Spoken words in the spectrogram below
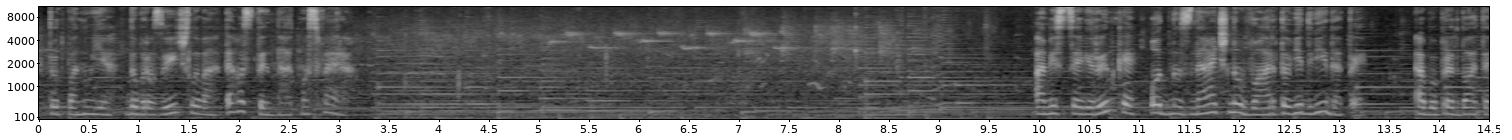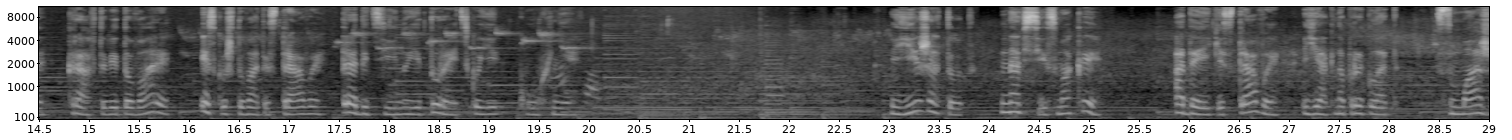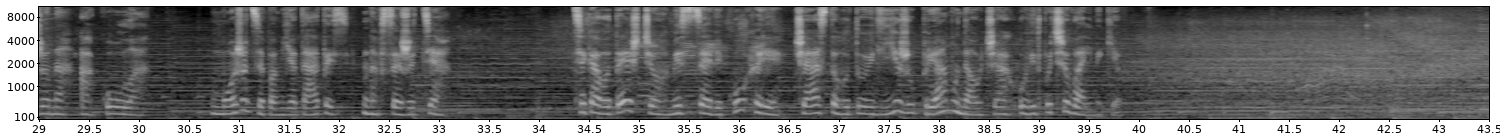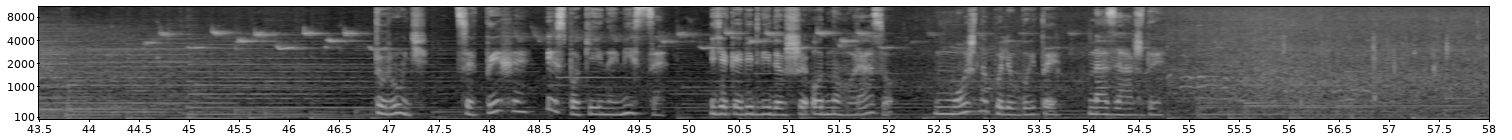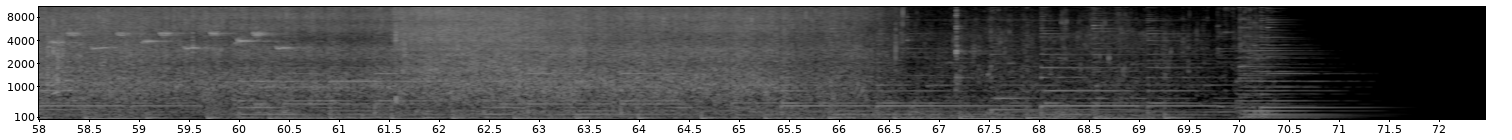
Тут панує доброзичлива та гостинна атмосфера. А місцеві ринки однозначно варто відвідати, аби придбати крафтові товари і скуштувати страви традиційної турецької кухні. Їжа тут на всі смаки, а деякі страви, як, наприклад, смажена акула, можуть запам'ятатись на все життя. Цікаво те, що місцеві кухарі часто готують їжу прямо на очах у відпочивальників. Турунч це тихе і спокійне місце, яке, відвідавши одного разу, можна полюбити назавжди.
